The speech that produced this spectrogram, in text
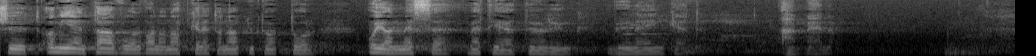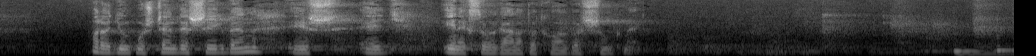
sőt, amilyen távol van a napkelet a napnyugtattól, olyan messze veti el tőlünk bűneinket. Amen. Maradjunk most csendességben, és egy énekszolgálatot hallgassunk meg. Eljöttem,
